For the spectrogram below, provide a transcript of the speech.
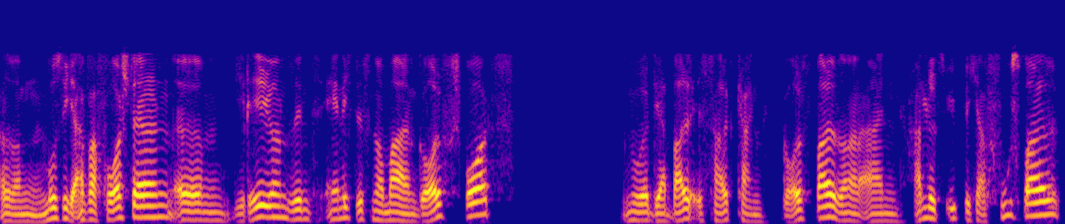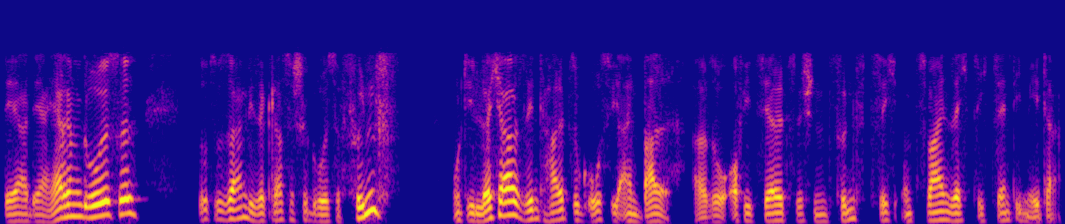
Also man muss sich einfach vorstellen, ähm, die Regeln sind ähnlich des normalen Golfsports. Nur der Ball ist halt kein Golfball, sondern ein handelsüblicher Fußball der, der Herrengröße, sozusagen, diese klassische Größe 5. Und die Löcher sind halt so groß wie ein Ball, also offiziell zwischen 50 und 62 Zentimeter.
